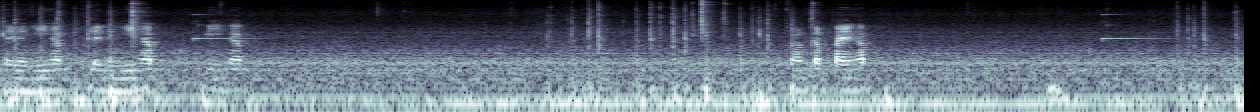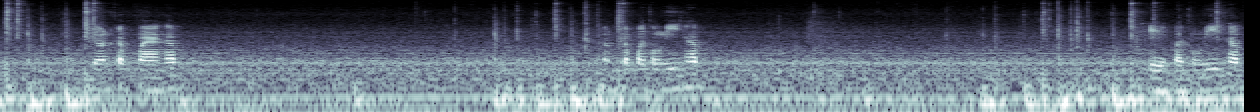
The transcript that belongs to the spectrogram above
เล่นอย่างนี้ครับ เล่นอย่างนี้ครับ นี่ครับย้อนกลับไปครับ ย้อนกลับมาครับ ย้อนกลับมาตรงนี้ครับ โอเค มาตรงนี้ครับ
